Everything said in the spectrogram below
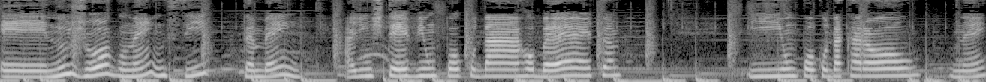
é, no jogo, né, em si, também, a gente teve um pouco da Roberta e um pouco da Carol, né,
